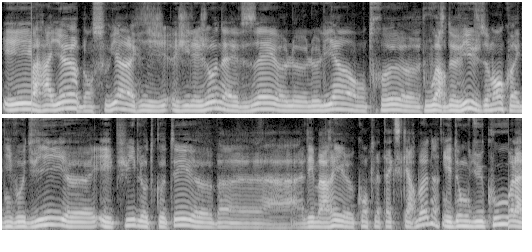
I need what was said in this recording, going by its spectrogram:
Et par ailleurs, on se souvient, la crise Gilets jaunes, elle faisait le, le lien entre euh, pouvoir de vie, justement, quoi, niveau de vie, euh, et puis de l'autre côté, euh, ben, à, démarrer contre la taxe carbone. Et donc, du coup, voilà,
